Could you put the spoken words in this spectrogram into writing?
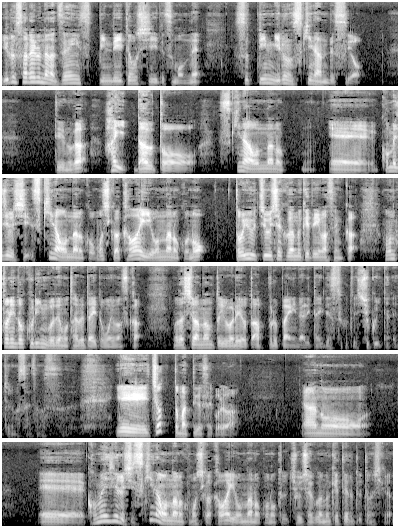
許されるなら全員すっぴんでいてほしいですもんね。すっぴん見るん好きなんですよ。っていうのが「はいダウト」好きな女の、えー米印好きな女の子もしくは可愛い女の子のという注釈が抜けていませんか。本当に毒リンゴでも食べたいと思いますか。私は何と言われようとアップルパイになりたいです。ということで祝いただいております。ありがとうございます。いやいやいやちょっと待ってくださいこれは。あのえー米印好きな女の子もしくは可愛い女の子のという注釈が抜けてると言ってました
